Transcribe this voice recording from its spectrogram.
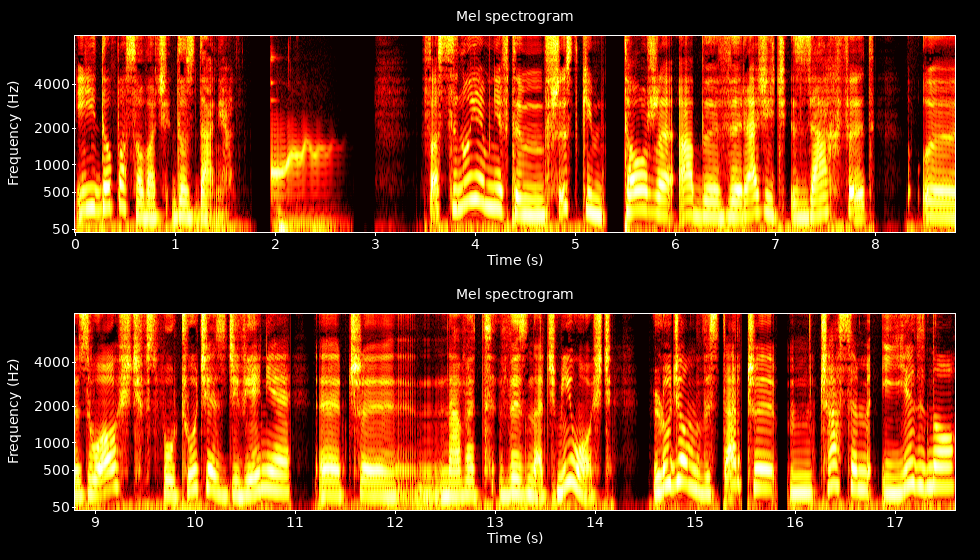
i dopasować do zdania. Fascynuje mnie w tym wszystkim to, że aby wyrazić zachwyt, yy, złość, współczucie, zdziwienie, yy, czy nawet wyznać miłość, ludziom wystarczy mm, czasem jedno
